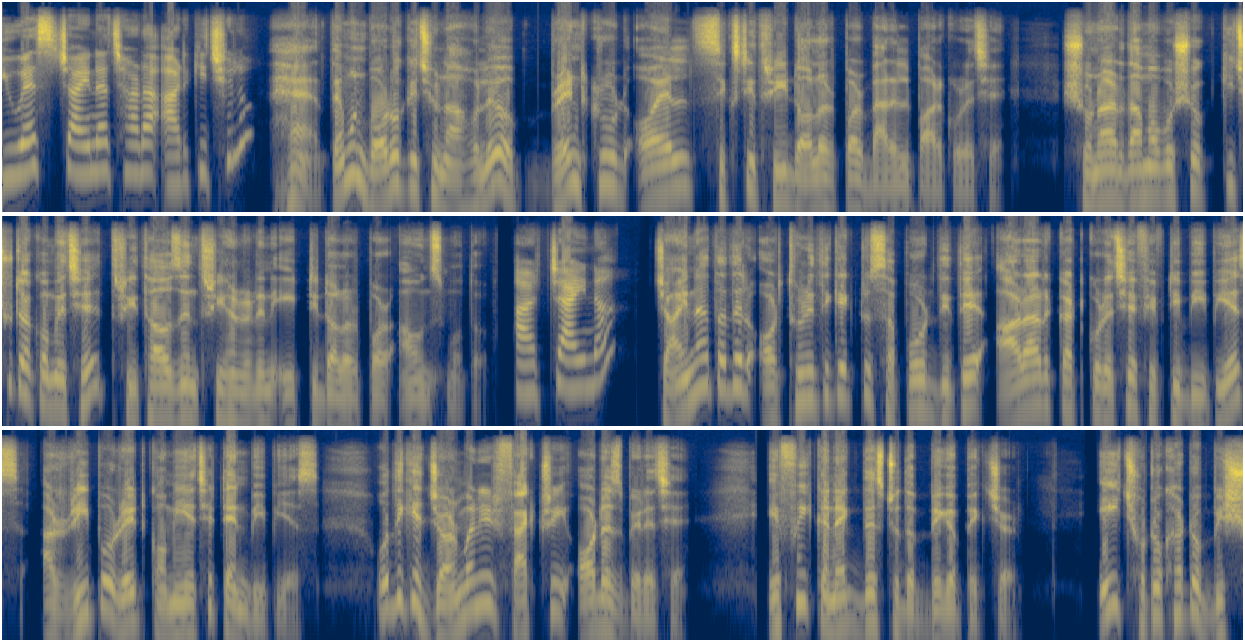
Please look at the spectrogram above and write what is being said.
ইউএস চায়না ছাড়া আর কি ছিল? হ্যাঁ তেমন বড় কিছু না হলেও Brent crude oil sixty three dollar per barrel পার করেছে। সোনার দাম অবশ্য কিছুটা কমেছে থ্রি ডলার পর আউন্স মতো। আর চায়না? চায়না তাদের অর্থনীতিকে একটু সাপোর্ট দিতে আর আর কাট করেছে ফিফটি বিপিএস আর রিপো রেট কমিয়েছে টেন বিপিএস ওদিকে জার্মানির ফ্যাক্টরি অর্ডার্স বেড়েছে। If we connect this to the bigger picture এই ছোটখাটো বিশ্ব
